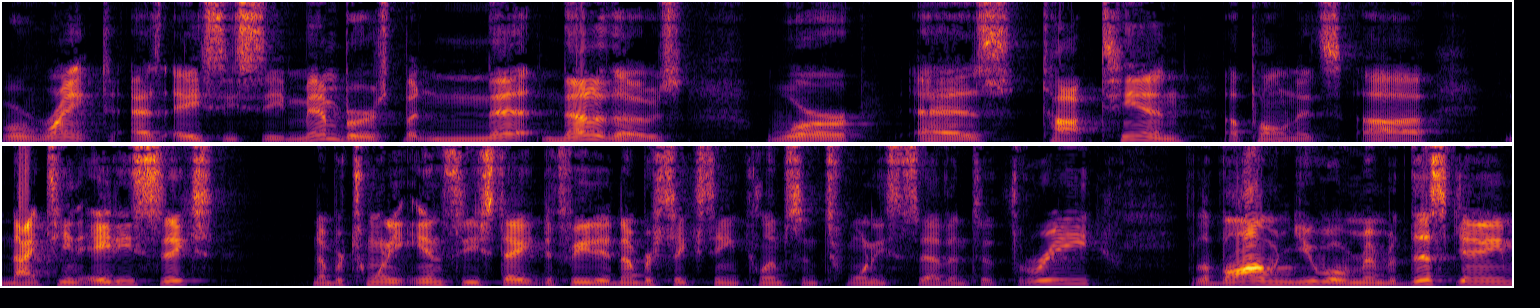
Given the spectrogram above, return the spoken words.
were ranked as ACC members, but ne- none of those were as top 10 opponents. Uh, 1986, number 20 NC State defeated number 16 Clemson 27 to 3. Levon, you will remember this game.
